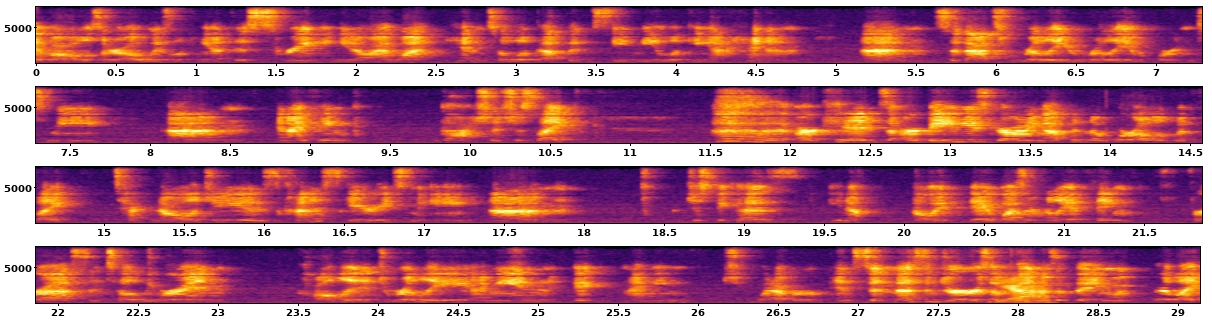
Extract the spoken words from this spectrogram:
eyeballs are always looking at this screen. You know, I want him to look up and see me looking at him. Um, so that's really really important to me. Um, and I think, gosh, it's just like our kids, our babies growing up in the world with like technology is kind of scary to me. Um, just because you know it, it wasn't really a thing for us until we were in college really i mean it i mean whatever instant messenger or something Yeah. was a thing when we were like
